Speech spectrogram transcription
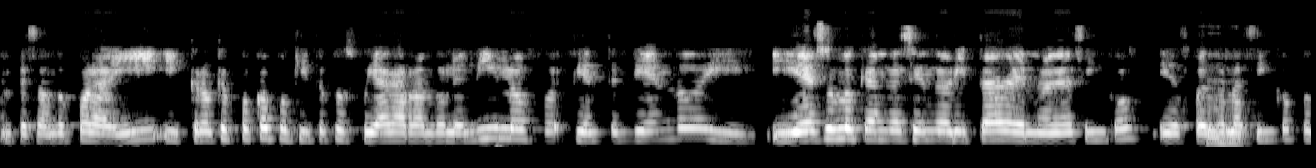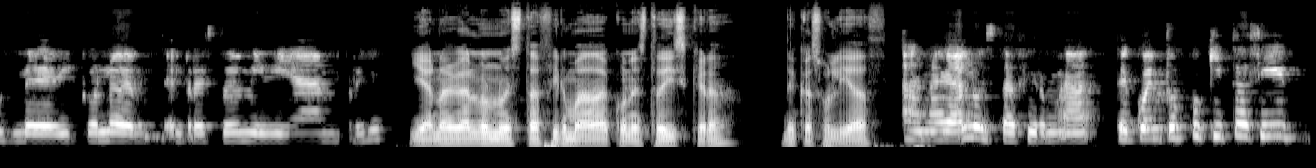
empezando por ahí, y creo que poco a poquito pues fui agarrándole el hilo, fui, entendiendo, y, y, eso es lo que ando haciendo ahorita de 9 a 5, y después de las 5 pues le dedico lo el resto de mi día a mi proyecto. ¿Y Ana Galo no está firmada con esta disquera? De casualidad? Ana Galo está firmada. Te cuento un poquito así,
